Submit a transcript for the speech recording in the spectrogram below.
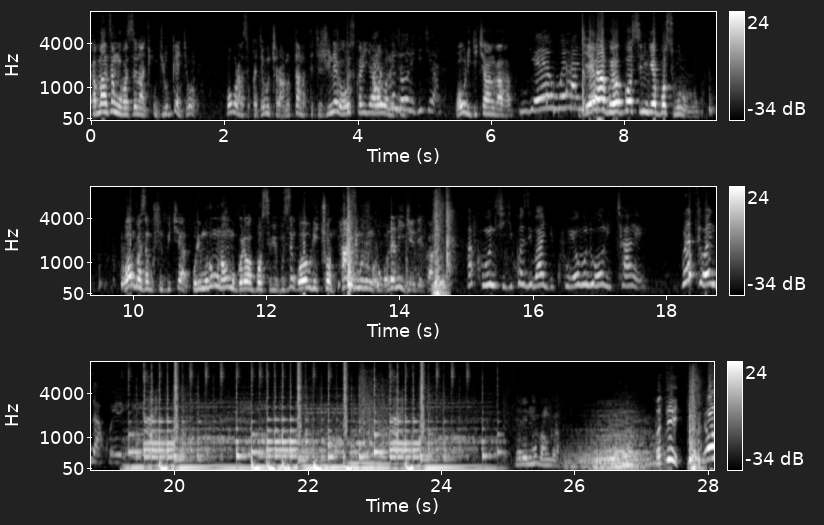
Kamanze nkubaze nanjye. Ugira ubwenge wowe? Wowe uraza ukajya wicara ahantu utanatekereje. Intebe wari uzi ko ari iyawe wowe uri hano wowe uri iki ahangaha njyewe havuyeho bosi ni njyewe bosi w'uru rugo. Wowe mbaza ngo ushinzwe iki hano uri murumuna w'umugore wa bosi bivuze ngo wowe uri icyo ntazi muri runo rugo ndanigendeye kandi ariko ubundi iki gikozi bagikuyeho ubundi wowe uri icyahe uretse we nzakwereka. Dore intebe aho. Ngaho fati yo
